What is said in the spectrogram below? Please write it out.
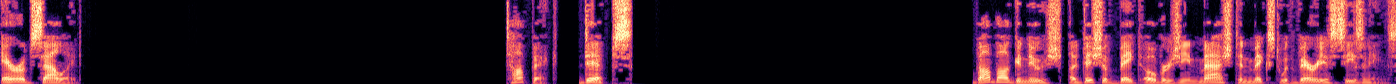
Arab salad Dips Baba ganoush, a dish of baked aubergine mashed and mixed with various seasonings.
